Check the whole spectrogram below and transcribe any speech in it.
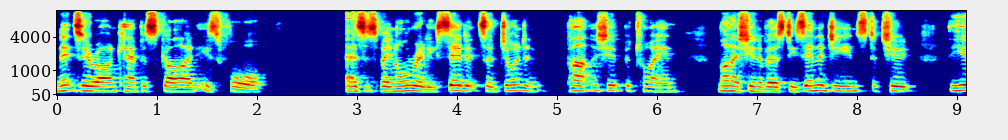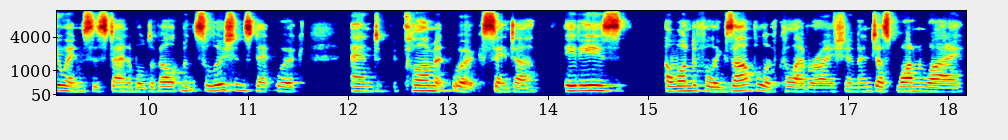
Net Zero on Campus Guide is for. As has been already said, it's a joint partnership between Monash University's Energy Institute, the UN Sustainable Development Solutions Network and ClimateWorks Centre. It is a wonderful example of collaboration and just one way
